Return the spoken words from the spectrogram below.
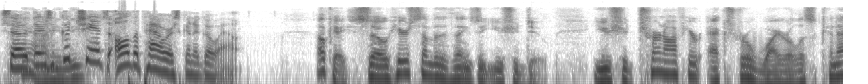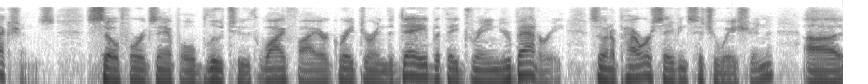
So Yeah, there's I a mean, good the- chance all the power is going to go out. Okay, so here's some of the things that you should do. You should turn off your extra wireless connections. So, for example, Bluetooth, Wi-Fi are great during the day, but they drain your battery. So, in a power-saving situation, uh,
